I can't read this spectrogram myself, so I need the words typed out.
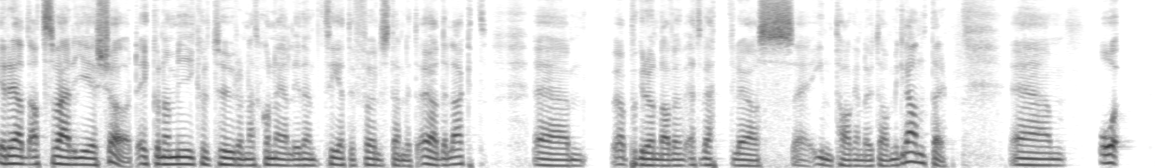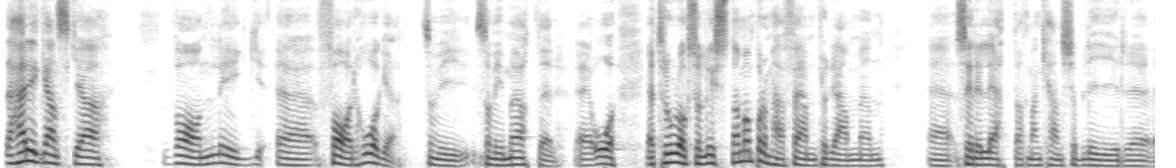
är rädd att Sverige är kört. Ekonomi, kultur och nationell identitet är fullständigt ödelagt. eh, på grund av ett vettlöst eh, intagande av migranter. Eh, och Det här är en ganska vanlig eh, farhåga som vi, som vi möter. Eh, och Jag tror också, lyssnar man på de här fem programmen eh, så är det lätt att man kanske blir eh,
